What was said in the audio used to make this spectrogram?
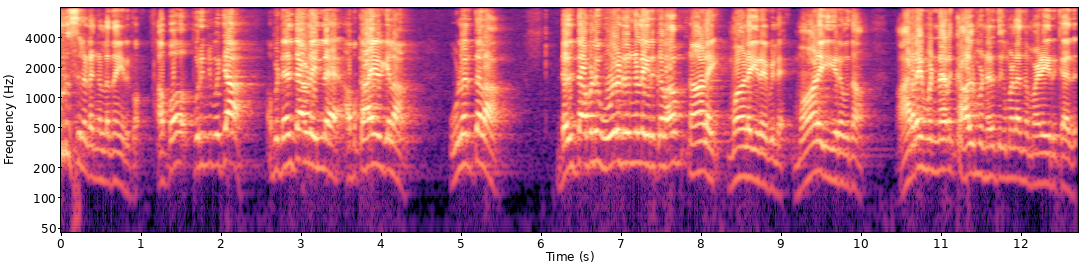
ஒரு சில இடங்களில் தான் இருக்கும். அப்போது புரிஞ்சு போச்சா? அப்போ டெல்டாவில் இல்லை. அப்போ காய வைக்கலாம். உலர்த்தலாம். டெல்டாவிலையும் ஓரிடங்களில் இருக்கலாம். நாளை மாலை இரவில். மாலை இரவு தான் அரை மணி நேரம் கால் மணி நேரத்துக்கு மேலே அந்த மழை இருக்காது.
